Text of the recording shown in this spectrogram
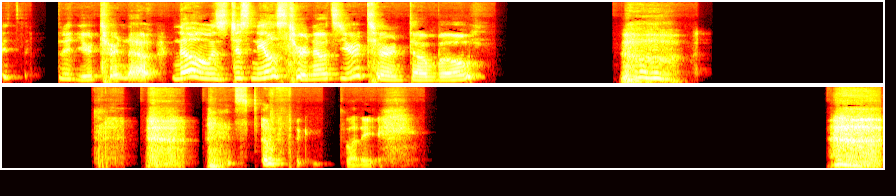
Is it your turn now? No, it's just Neil's turn. Now it's your turn, Dumbo. so fucking funny.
